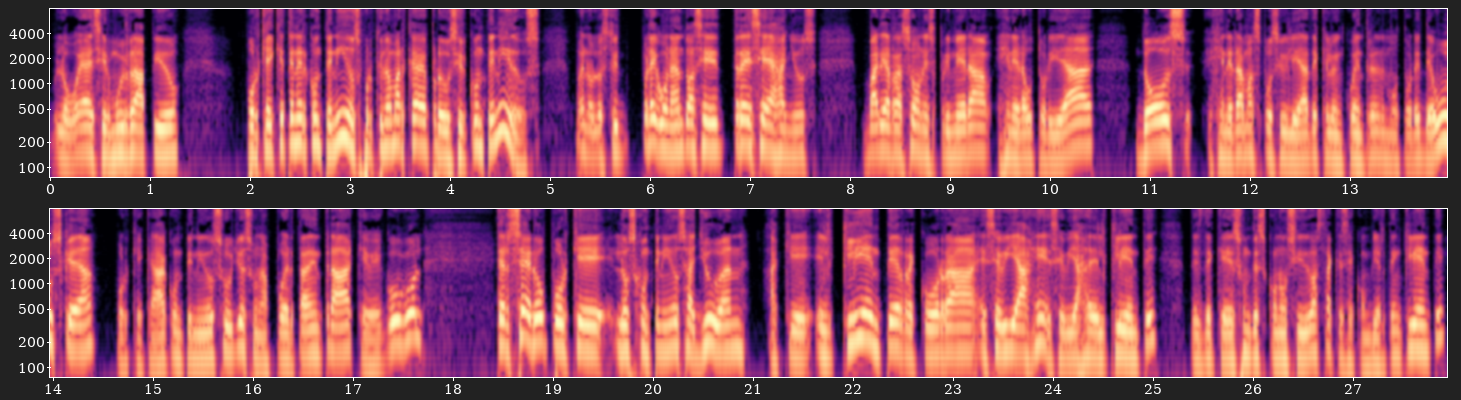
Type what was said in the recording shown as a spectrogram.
lo voy a decir muy rápido, porque hay que tener contenidos, porque una marca debe producir contenidos. Bueno, lo estoy pregonando hace 13 años, varias razones. Primera, genera autoridad. Dos, genera más posibilidad de que lo encuentren en motores de búsqueda, porque cada contenido suyo es una puerta de entrada que ve Google. Tercero, porque los contenidos ayudan a que el cliente recorra ese viaje, ese viaje del cliente, desde que es un desconocido hasta que se convierte en cliente.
